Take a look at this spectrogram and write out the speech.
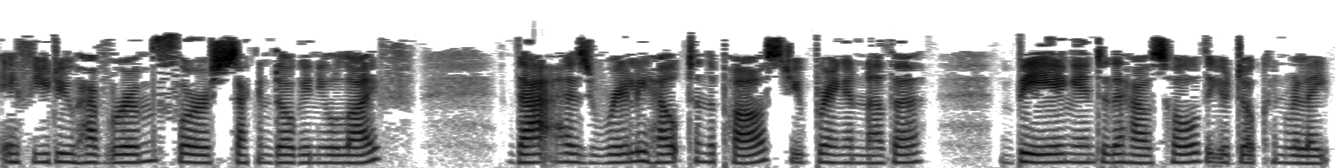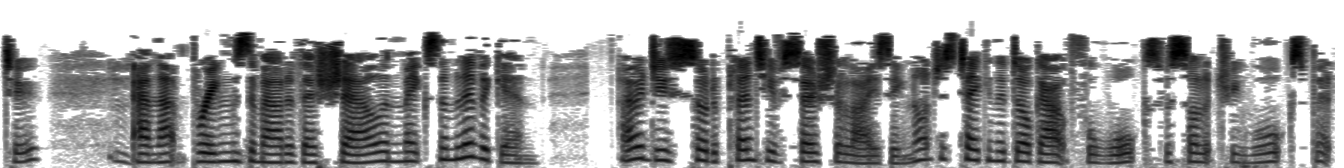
if you do have room for a second dog in your life, that has really helped in the past. You bring another being into the household that your dog can relate to, mm. and that brings them out of their shell and makes them live again. I would do sort of plenty of socializing, not just taking the dog out for walks, for solitary walks, but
